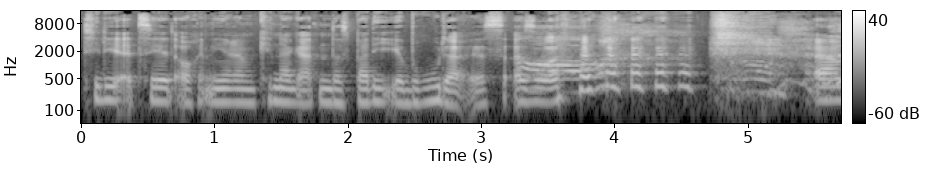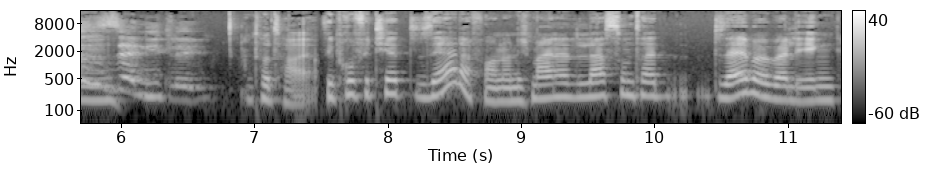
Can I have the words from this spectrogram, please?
Tilly erzählt auch in ihrem Kindergarten, dass Buddy ihr Bruder ist. Also, oh. das ist sehr niedlich. Total. Sie profitiert sehr davon. Und ich meine, lasst uns halt selber überlegen,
